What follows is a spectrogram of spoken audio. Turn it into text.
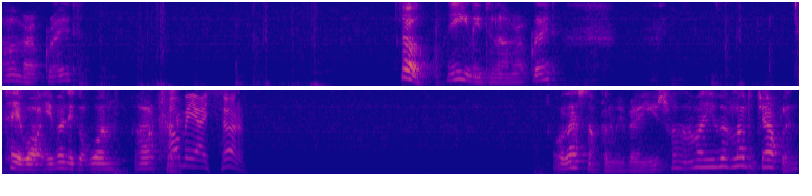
armor upgrade. Oh, he needs an armor upgrade. I tell you what, you've only got one archer. How may I serve? Well, that's not going to be very useful. Well, you've got a lot of javelin,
